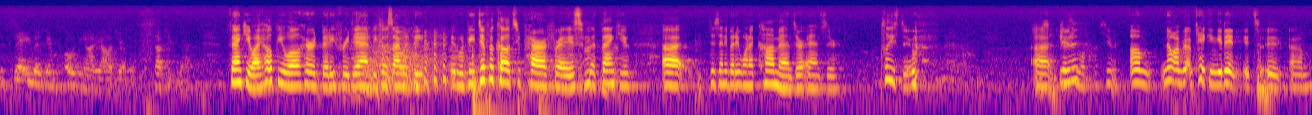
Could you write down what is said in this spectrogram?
the same as imposing ideology on the subject matter. Thank you. I hope you all heard Betty Friedan because I would be, it would be difficult to paraphrase, but thank you. Uh, does anybody want to comment or answer? Please do. Uh, Judith? Um, no, I'm, I'm taking it in. It's uh, um,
